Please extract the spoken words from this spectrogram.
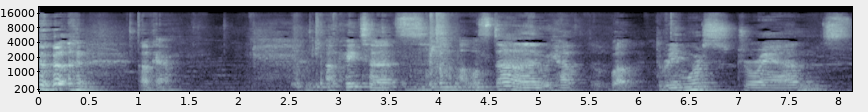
okay. Okay, tits. Almost done. We have about three more strands.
